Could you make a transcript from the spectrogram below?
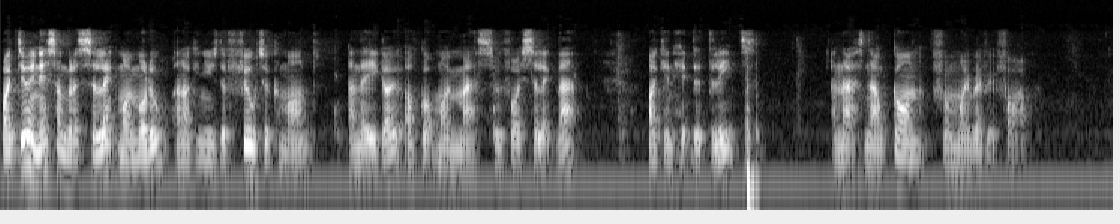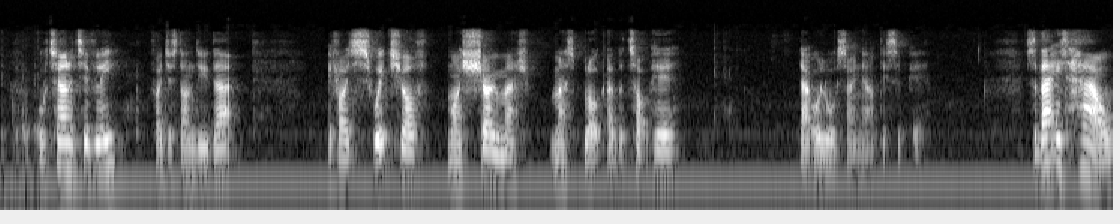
By doing this I'm going to select my model and I can use the filter command and there you go I've got my mass so if I select that I can hit the delete and that has now gone from my Revit file. Alternatively if I just undo that if I switch off my show mass, mass block at the top here that will also now disappear. So that is how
